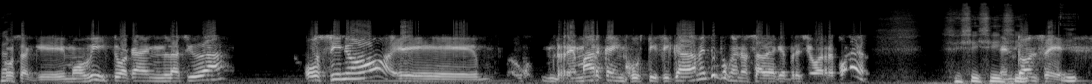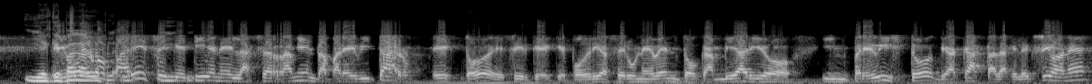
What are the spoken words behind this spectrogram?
cosa que hemos visto acá en la ciudad, o si no, eh, remarca injustificadamente porque no sabe a qué precio va a reponer. Sí, sí, sí. Entonces... Y el que gobierno parece que tiene las herramientas para evitar esto, es decir, que, podría ser un evento cambiario imprevisto de acá hasta las elecciones.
